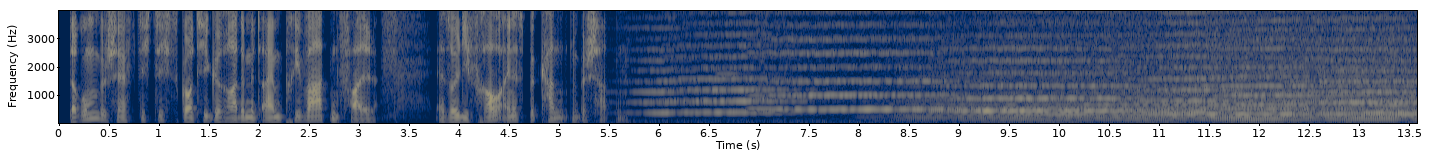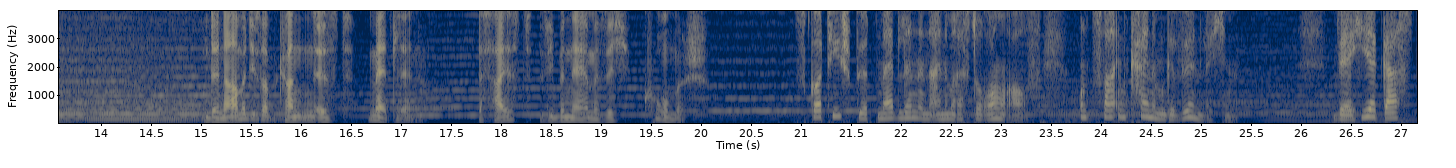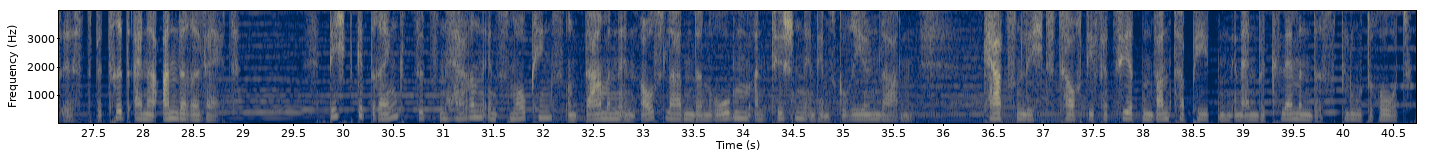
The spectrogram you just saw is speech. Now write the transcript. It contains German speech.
Darum beschäftigt sich Scotty gerade mit einem privaten Fall. Er soll die Frau eines Bekannten beschatten. Und der Name dieser Bekannten ist Madeline. Es heißt, sie benähme sich komisch. Scotty spürt Madeline in einem Restaurant auf, und zwar in keinem gewöhnlichen. Wer hier Gast ist, betritt eine andere Welt. Dicht gedrängt sitzen Herren in Smokings und Damen in ausladenden Roben an Tischen in dem skurrilen Laden. Kerzenlicht taucht die verzierten Wandtapeten in ein beklemmendes Blutrot.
